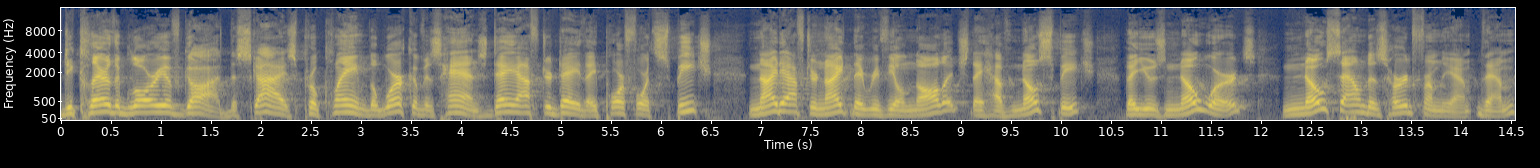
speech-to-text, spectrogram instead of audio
declare the glory of God, the skies proclaim the work of his hands. Day after day, they pour forth speech. Night after night, they reveal knowledge. They have no speech, they use no words. No sound is heard from them,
